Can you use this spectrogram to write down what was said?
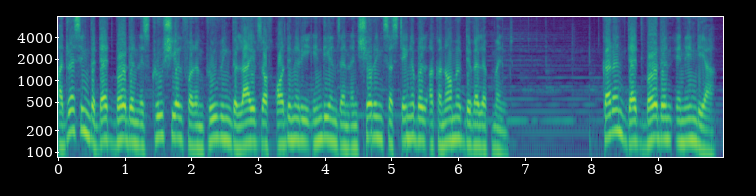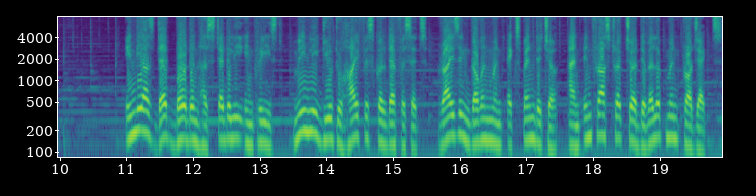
Addressing the debt burden is crucial for improving the lives of ordinary Indians and ensuring sustainable economic development. Current debt burden in India India's debt burden has steadily increased, mainly due to high fiscal deficits, rising government expenditure, and infrastructure development projects.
